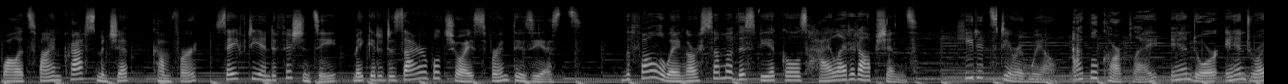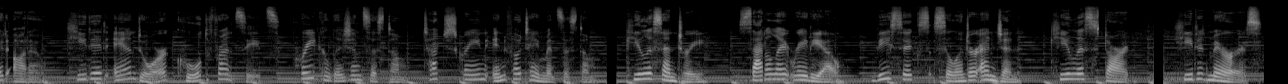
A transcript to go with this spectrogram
while its fine craftsmanship, comfort, safety, and efficiency make it a desirable choice for enthusiasts. The following are some of this vehicle's highlighted options. Heated steering wheel, Apple CarPlay and or Android Auto, heated and or cooled front seats, pre-collision system, touchscreen infotainment system, keyless entry, satellite radio, V6 cylinder engine, keyless start, heated mirrors.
